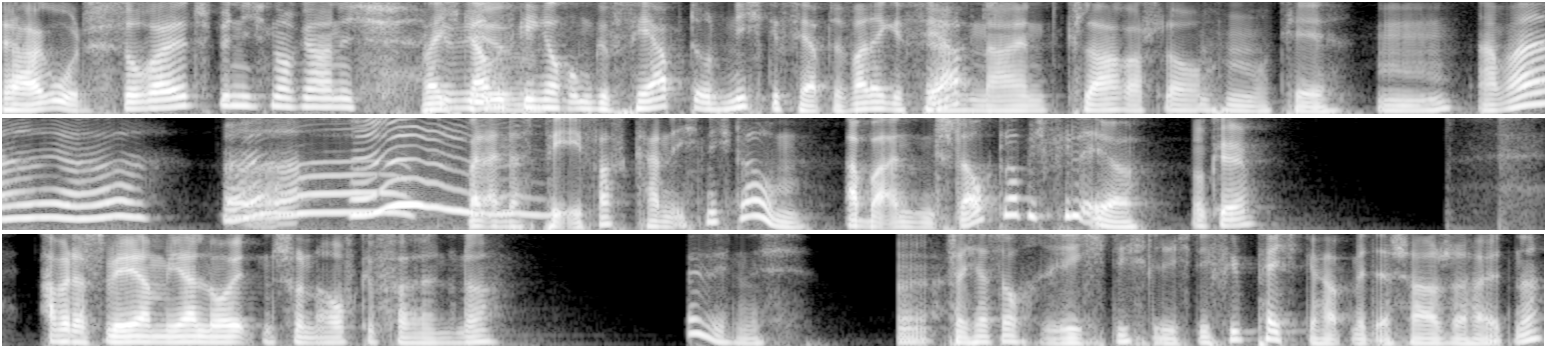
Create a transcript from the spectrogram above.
Ja, gut, soweit bin ich noch gar nicht. Weil ich glaube, es ging auch um gefärbte und nicht gefärbte. War der Ja, gefärbt? nein, klarer Schlauch. Mhm, okay. Mhm. Aber ja. Ah. Weil an das PE-Fass kann ich nicht glauben. Aber an den Schlauch glaube ich viel eher. Okay. Aber das wäre ja mehr Leuten schon aufgefallen, oder? Weiß ich nicht. Ja. Vielleicht hast du auch richtig, richtig viel Pech gehabt mit der Charge halt, ne?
